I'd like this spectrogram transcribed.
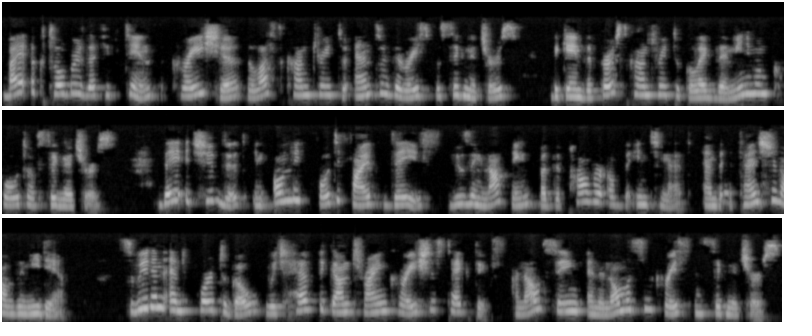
By October the 15th, Croatia, the last country to enter the race for signatures, became the first country to collect the minimum quota of signatures. They achieved it in only 45 days, using nothing but the power of the internet and the attention of the media. Sweden and Portugal, which have begun trying Croatia's tactics, are now seeing an enormous increase in signatures.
